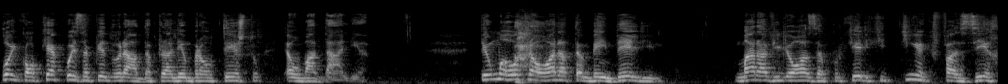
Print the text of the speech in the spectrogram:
põe qualquer coisa pendurada para lembrar o texto, é uma dália. Tem uma outra hora também dele, maravilhosa, porque ele que tinha que fazer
